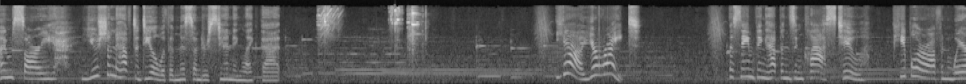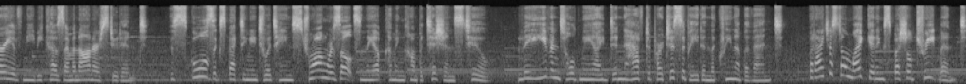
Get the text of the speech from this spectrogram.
I'm sorry. You shouldn't have to deal with a misunderstanding like that. Yeah, you're right. The same thing happens in class, too. People are often wary of me because I'm an honor student. The school's expecting me to attain strong results in the upcoming competitions, too. They even told me I didn't have to participate in the cleanup event. But I just don't like getting special treatment.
